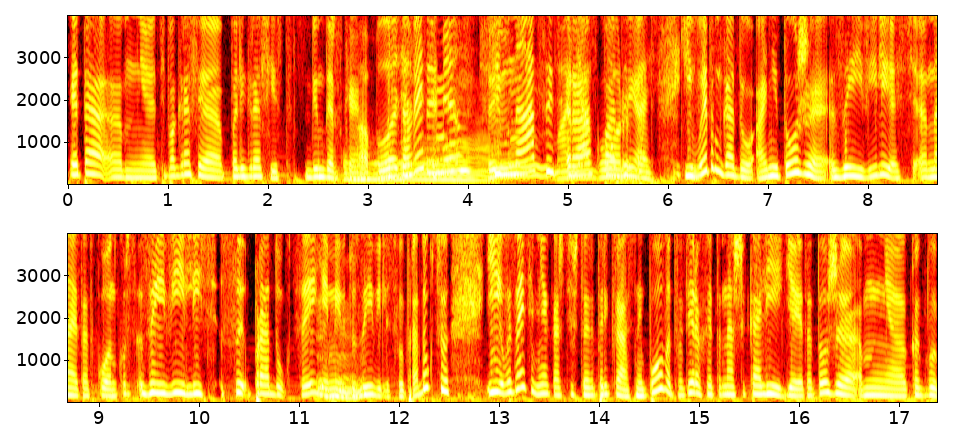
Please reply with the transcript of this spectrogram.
Это эм, типография полиграфист Бендерская. Представляете? Аплодисменты. 17 Моя раз подряд. гордость. И в этом году они тоже заявились на этот конкурс, заявились с продукцией, я имею в виду, заявили свою продукцию. И вы знаете, мне кажется, что это прекрасный повод. Во-первых, это наши коллеги, это тоже как бы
